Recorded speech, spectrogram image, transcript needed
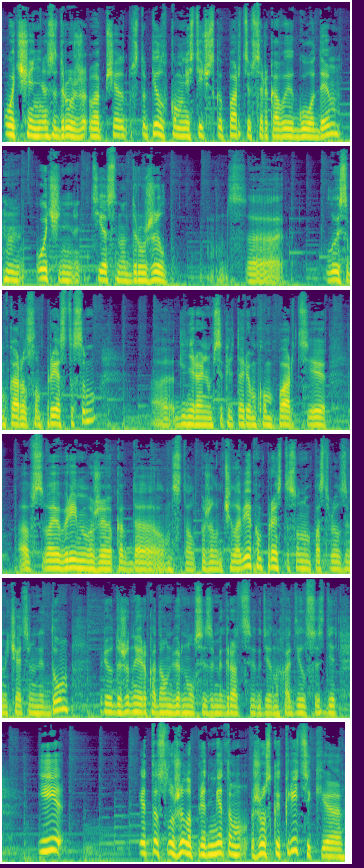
очень задруж... вообще вступил в коммунистическую партию в 40-е годы, очень тесно дружил с э, Луисом Карлсом Престосом, э, генеральным секретарем Компартии, в свое время уже, когда он стал пожилым человеком, Престос, он построил замечательный дом в Рио-де-Жанейро, когда он вернулся из эмиграции, где находился здесь. И это служило предметом жесткой критики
